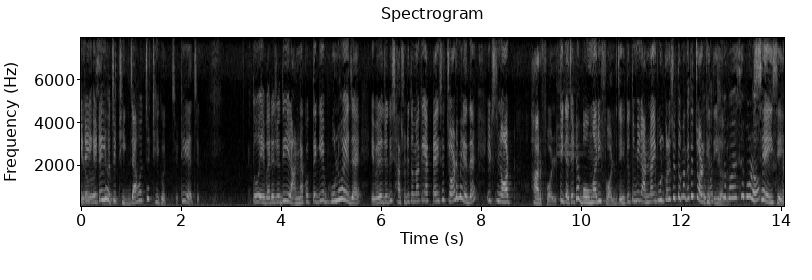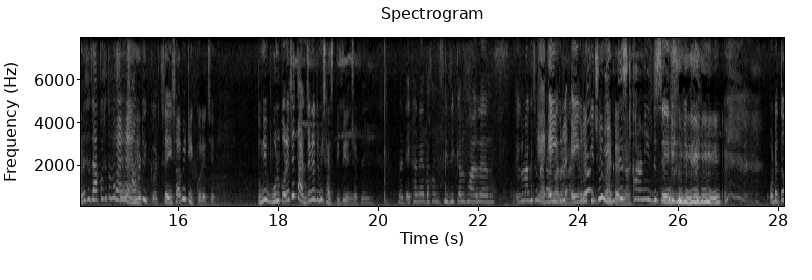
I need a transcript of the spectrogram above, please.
এটাই এটাই হচ্ছে ঠিক যা হচ্ছে ঠিক হচ্ছে ঠিক আছে? তো এবারে যদি রান্না করতে গিয়ে ভুল হয়ে যায় এবারে যদি শাশুড়ি তোমাকে একটা এসে চড় মেরে দেয় ইটস নট হার ফল্ট ঠিক আছে? এটা বৌমারই ফল্ট যেহেতু তুমি রান্নায় ভুল করেছ তোমাকে তো চড় খেতেই হবে। সেই সেই। মানে সে যা করছে তোমার হ্যাঁ, হ্যাঁ, সবই হ্যাঁ। ঠিক করছে। সেই সবই ঠিক করেছে। তুমি ভুল করেছ তার জন্য তুমি শাস্তি পেয়েছ। বাট এখানে তখন ফিজিক্যাল ভায়োলেন্স এগুলো কিছু এইগুলো এইগুলো কিছুই ম্যাটার না। ওটা তো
